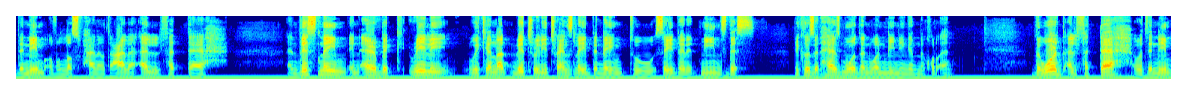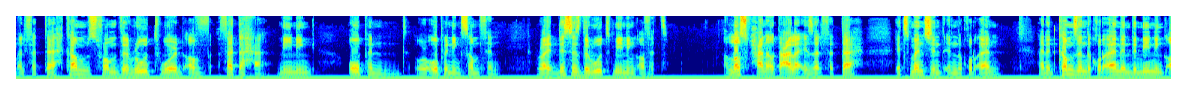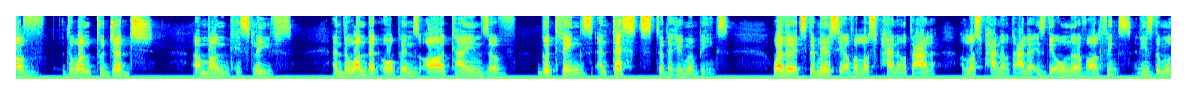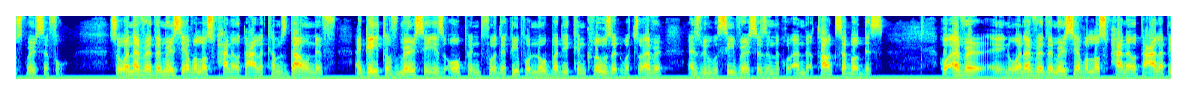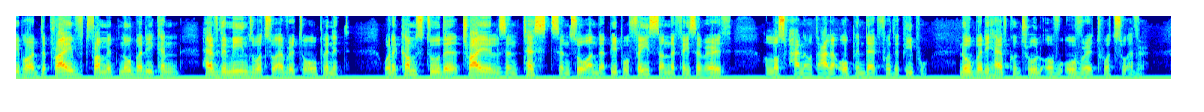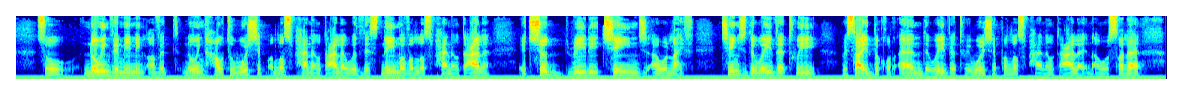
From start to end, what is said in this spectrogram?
the name of Allah subhanahu wa ta'ala, Al-Fattah. And this name in Arabic, really, we cannot literally translate the name to say that it means this, because it has more than one meaning in the Quran. The word Al-Fattah, or the name Al-Fattah, comes from the root word of fataha, meaning opened or opening something. Right? This is the root meaning of it. Allah subhanahu wa ta'ala is Al-Fattah. It's mentioned in the Quran, and it comes in the Quran in the meaning of the one to judge among his slaves, and the one that opens all kinds of good things and tests to the human beings. Whether it's the mercy of Allah subhanahu wa ta'ala, Allah subhanahu wa ta'ala is the owner of all things, and He's the most merciful. So, whenever the mercy of Allah subhanahu wa ta'ala comes down, if a gate of mercy is opened for the people, nobody can close it whatsoever, as we will see verses in the Quran that talks about this. Whoever, you know, whenever the mercy of Allah subhanahu wa ta'ala, people are deprived from it, nobody can have the means whatsoever to open it. When it comes to the trials and tests and so on that people face on the face of earth, Allah subhanahu wa ta'ala opened that for the people. Nobody have control of, over it whatsoever. So knowing the meaning of it, knowing how to worship Allah subhanahu wa ta'ala with this name of Allah subhanahu wa ta'ala, it should really change our life. Change the way that we recite the Quran, the way that we worship Allah subhanahu wa ta'ala in our salah,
